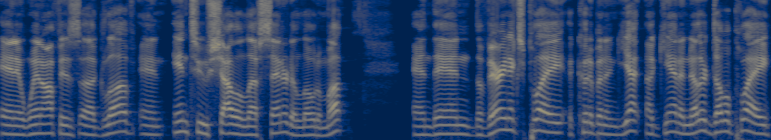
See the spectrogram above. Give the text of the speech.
and it went off his uh, glove and into shallow left center to load him up. And then the very next play, it could have been a yet again another double play,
